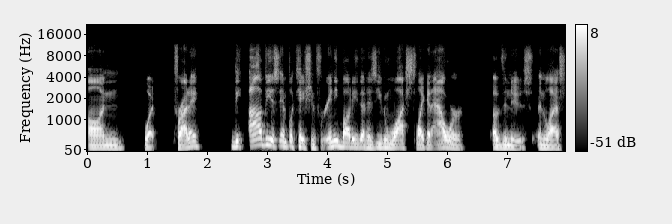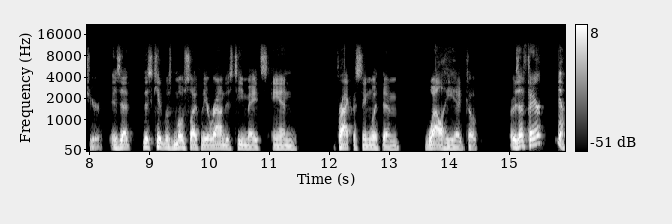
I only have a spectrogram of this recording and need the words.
on what, Friday? The obvious implication for anybody that has even watched like an hour of the news in the last year is that this kid was most likely around his teammates and practicing with them while he had COVID. Is that fair? Yeah,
